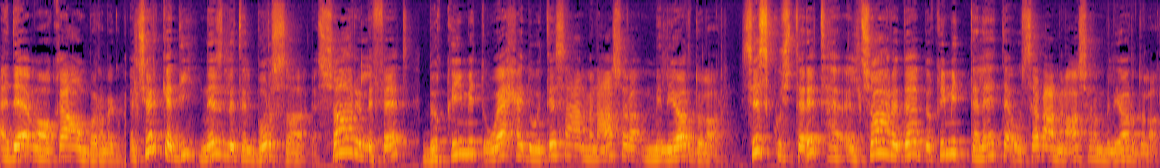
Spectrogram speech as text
أداء مواقعهم وبرامجهم. الشركة دي نزلت البورصة الشهر اللي فات بقيمة 1.9 من 10 مليار دولار. Cisco اشترتها الشهر ده بقيمة 3.7 من 10 مليار دولار.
